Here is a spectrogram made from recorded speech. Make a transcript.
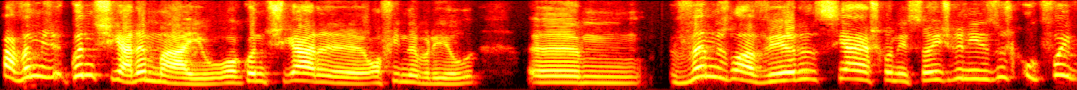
Pá, vamos, quando chegar a maio ou quando chegar uh, ao fim de abril, um, ehm, vamos lá ver se há as condições reunidas. O que foi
